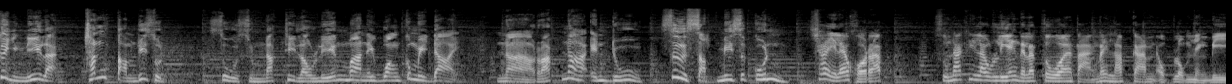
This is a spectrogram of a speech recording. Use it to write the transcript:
ก็อย่างนี้แหละฉันต่ำที่สุด สู้สุนัขที่เราเลี้ยงมาในวังก็ไม่ได้ น่ารักน่าเอ็นดู ซื่อสัตย์มีสกุล ใช่แล้วขอรับ สุนัขที่เราเลี้ยงแต่ละตัวต่างได้รับการอบรมอย่างดี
